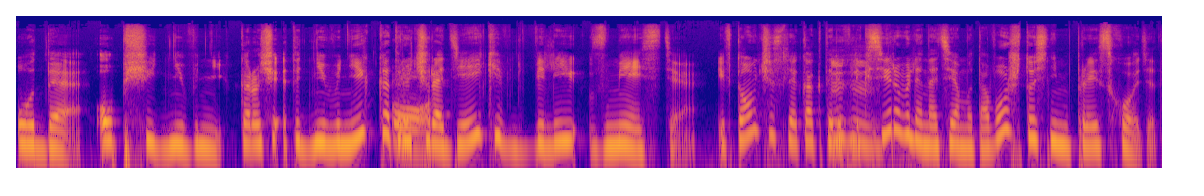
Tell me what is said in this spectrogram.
ОД, общий дневник. Короче, это дневник, который О. чародейки ввели вместе. И в том числе как-то рефлексировали на тему того, что с ними происходит.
